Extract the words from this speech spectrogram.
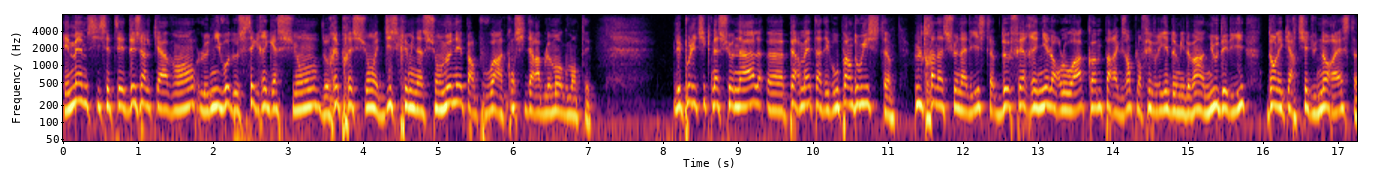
et même si c'était déjà le cas avant, le niveau de ségrégation, de répression et de discrimination mené par le pouvoir a considérablement augmenté. Les politiques nationales euh, permettent à des groupes hindouistes ultranationalistes de faire régner leurs lois, comme par exemple en février 2020 à New Delhi, dans les quartiers du nord-est,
